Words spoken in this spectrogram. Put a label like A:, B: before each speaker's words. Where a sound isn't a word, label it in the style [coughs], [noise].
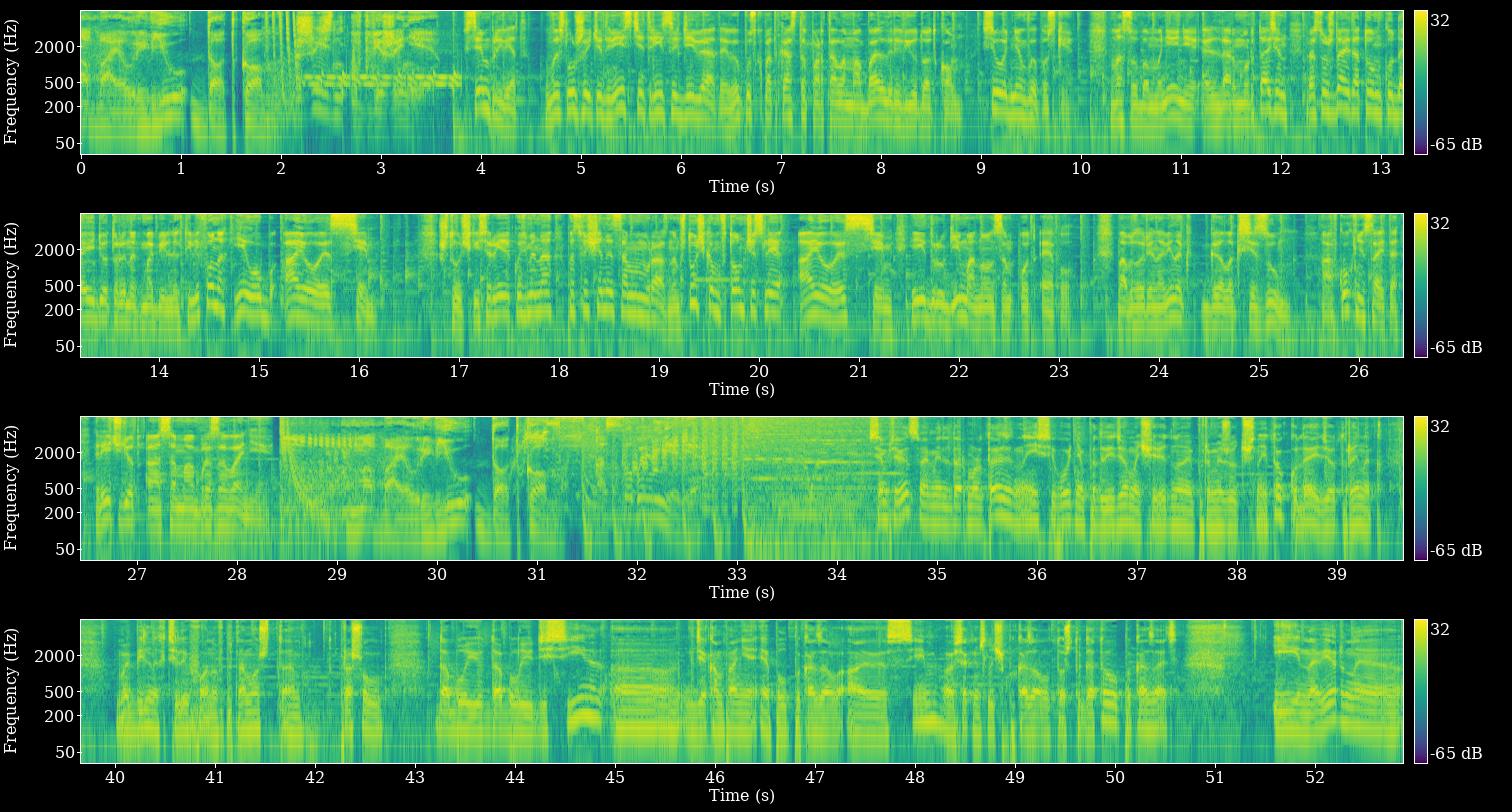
A: MobileReview.com Жизнь в движении
B: Всем привет! Вы слушаете 239 выпуск подкаста портала MobileReview.com Сегодня в выпуске В особом мнении Эльдар Муртазин рассуждает о том, куда идет рынок мобильных телефонов и об iOS 7 Штучки Сергея Кузьмина посвящены самым разным штучкам, в том числе iOS 7 и другим анонсам от Apple. В обзоре новинок Galaxy Zoom. А в кухне сайта речь идет о самообразовании.
A: MobileReview.com Особое мнение
C: Всем привет, с вами Эльдар Муртазин, и сегодня подведем очередной промежуточный итог, куда идет рынок мобильных телефонов, потому что прошел WWDC, э, где компания Apple показала iOS 7, во всяком случае показала то, что готова показать. И, наверное,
